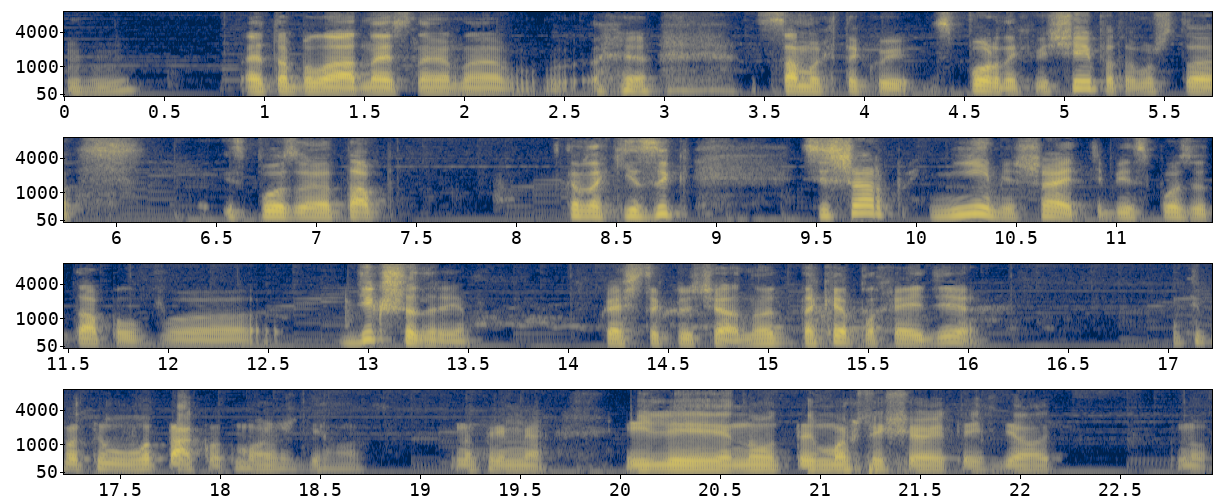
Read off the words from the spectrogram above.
Угу. Это была одна из, наверное, самых такой спорных вещей, потому что используя тап, скажем так, язык C-Sharp не мешает тебе использовать тапл в дикшенере в качестве ключа, но это такая плохая идея. Ну, типа ты вот так вот можешь делать, например. Или, ну, ты можешь еще это сделать, ну,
